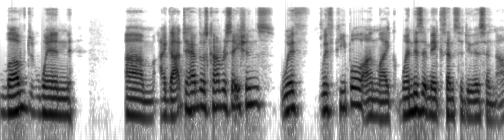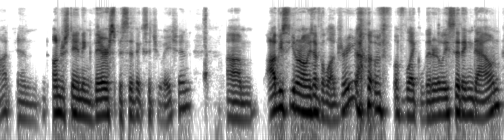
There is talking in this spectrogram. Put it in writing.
loved when um, I got to have those conversations with with people on like when does it make sense to do this and not and understanding their specific situation. Um obviously you don't always have the luxury of of like literally sitting down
